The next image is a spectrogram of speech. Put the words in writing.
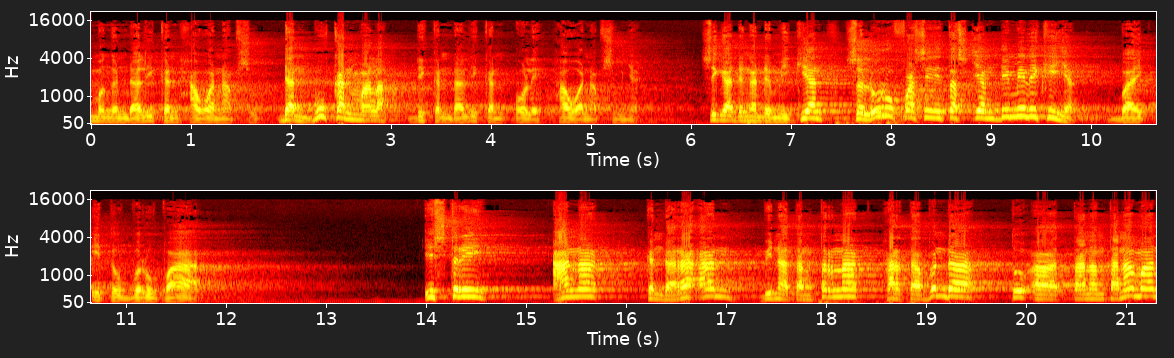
mengendalikan hawa nafsu dan bukan malah dikendalikan oleh hawa nafsunya. Sehingga dengan demikian seluruh fasilitas yang dimilikinya baik itu berupa istri, anak, kendaraan, binatang ternak, harta benda, uh, tanam-tanaman,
